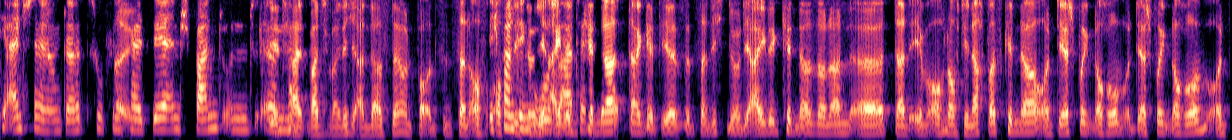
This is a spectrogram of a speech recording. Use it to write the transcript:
die Einstellung dazu finde ich halt sehr entspannt und. Geht ähm, halt manchmal nicht anders, ne? Und bei uns sind es dann auch oft nicht nur großartig. die eigenen Kinder, danke dir, sind es dann nicht nur die eigenen Kinder, sondern äh, dann eben auch noch die Nachbarskinder und der springt noch rum und der springt noch rum. Und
